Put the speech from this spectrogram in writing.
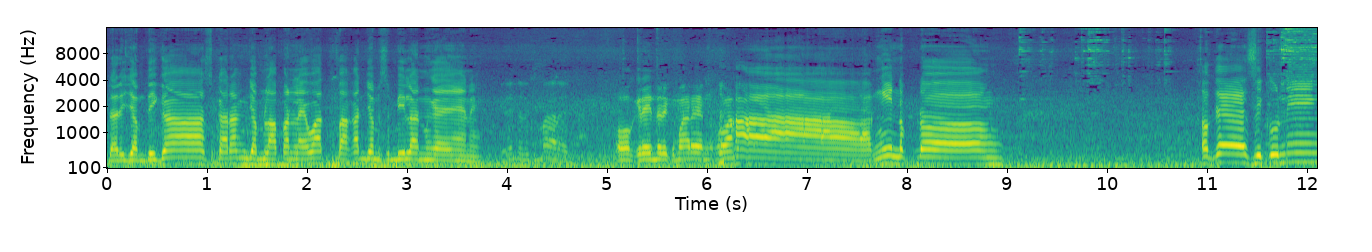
Dari jam 3 sekarang jam 8 lewat bahkan jam 9 kayaknya nih. dari kemarin. Oh, kirain dari kemarin. Wah, nginep dong. Oke, si kuning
